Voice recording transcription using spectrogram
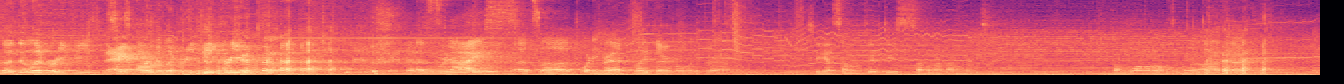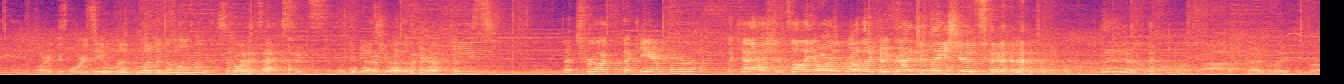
The delivery fee. This is our delivery fee for you. That's nice. That's uh, 20 grand right there. So you got some in 50s, some in 100s. Don't blow it all together. Or, or do you live, live in the moment, store the taxes, and then you got your other pair of keys, the truck, the camper, the cash, it's all yours, brother. Congratulations. oh my god. Congratulations, bro.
